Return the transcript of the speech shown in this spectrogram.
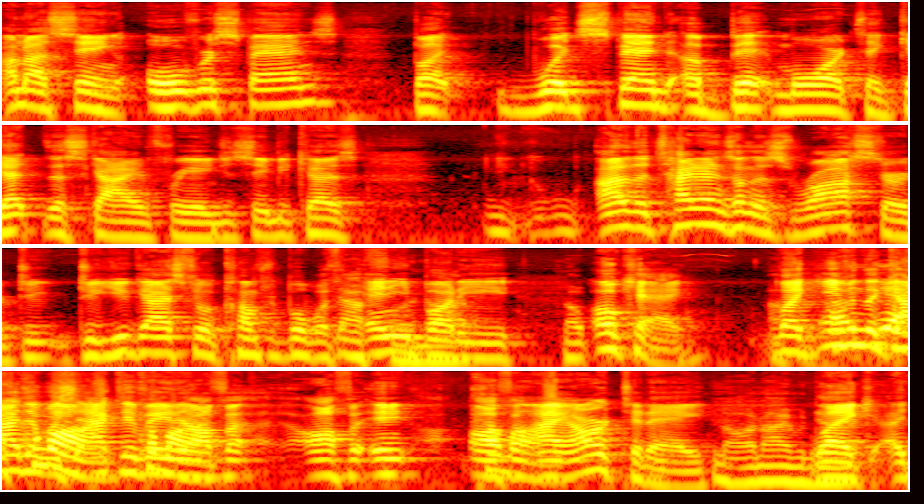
I'm not saying overspends, but would spend a bit more to get this guy in free agency because – out of the tight ends on this roster, do do you guys feel comfortable with Absolutely anybody? Nope. Okay, like uh, even the yeah, guy that was on, activated off of, off of, off of IR today. No, not even like I,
